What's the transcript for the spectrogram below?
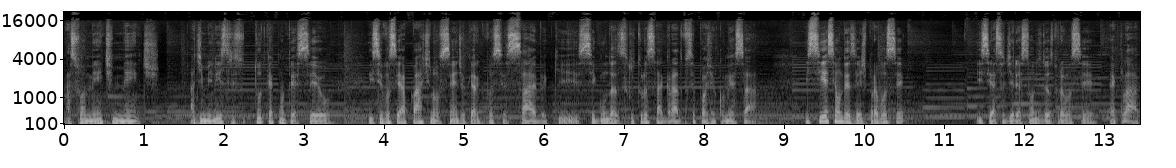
A sua mente mente. Administre isso tudo que aconteceu. E se você é a parte inocente, eu quero que você saiba que, segundo as escrituras sagradas, você pode recomeçar. E se esse é um desejo para você, e se essa é a direção de Deus para você, é claro,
